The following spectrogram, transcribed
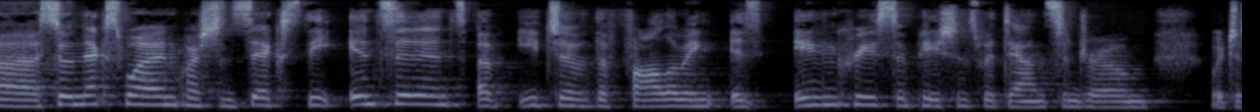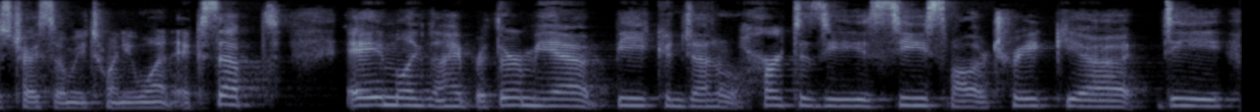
Uh, so next one, question six, the incidence of each of the following is increased in patients with Down syndrome, which is trisomy 21, except A, malignant hyperthermia, B, congenital heart disease, C, smaller trachea, D,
